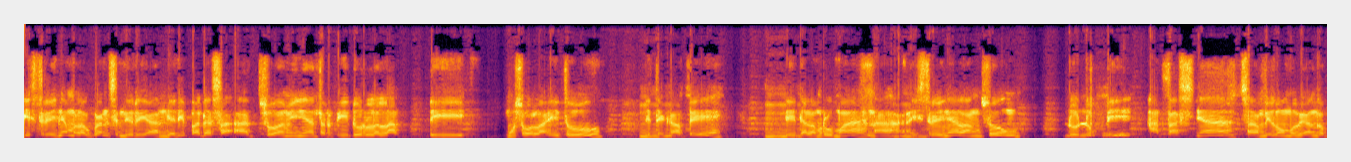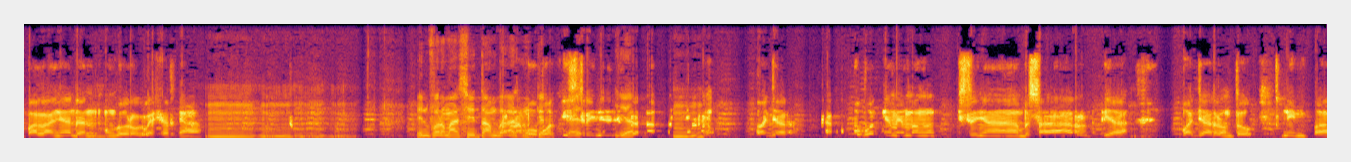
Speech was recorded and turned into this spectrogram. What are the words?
istrinya melakukan sendirian. Jadi pada saat suaminya tertidur lelap di musola itu, di Mhm. TKP, Mhm. di dalam rumah, nah istrinya langsung duduk di atasnya sambil memegang kepalanya dan menggorok lehernya. Hmm, hmm, hmm, hmm. Informasi tambahan Karena mungkin bobot kayak- istrinya ya. juga Hmm. wajar. Karena bobotnya memang istrinya besar, ya wajar untuk nimpa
